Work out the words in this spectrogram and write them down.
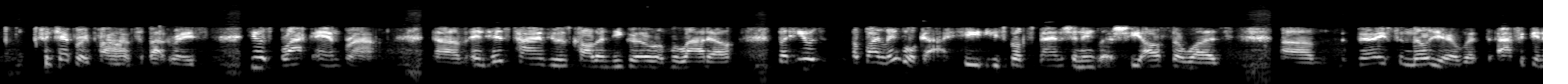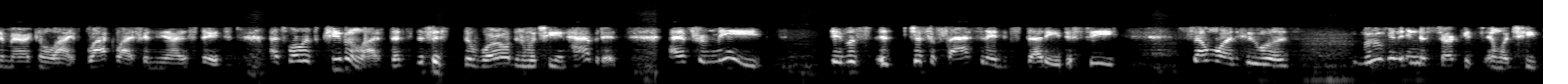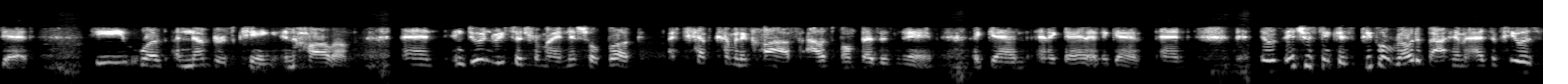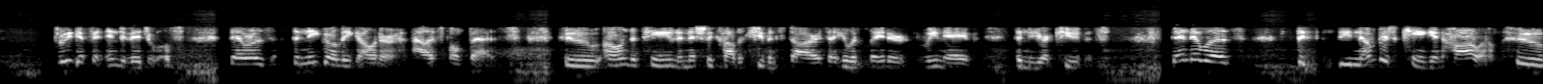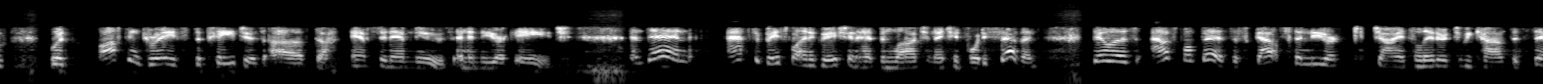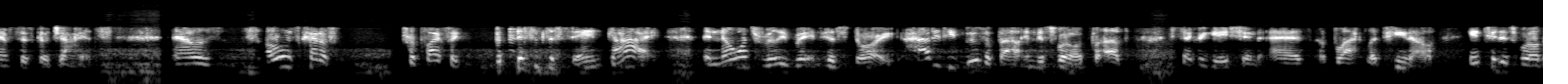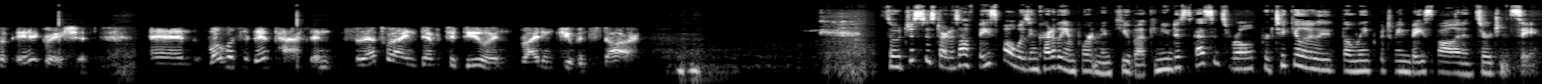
contemporary parlance about race, he was black and brown. Um, in his time, he was called a Negro, a mulatto, but he was a bilingual guy. He he spoke Spanish and English. He also was um, very familiar with African American life, Black life in the United States, as well as Cuban life. This this is the world in which he inhabited, and for me, it was it, just a fascinating study to see someone who was moving in the circuits in which he did. He was a numbers king in Harlem. And in doing research for my initial book, I kept coming across Alex Pompez's name again and again and again. And it was interesting because people wrote about him as if he was three different individuals. There was the Negro League owner, Alex Pompez, who owned a team initially called the Cuban Stars that he would later rename the New York Cubans. Then there was the, the numbers king in Harlem, who would often graced the pages of the Amsterdam News and the New York Age. And then after baseball integration had been launched in 1947, there was Alex Pompez, the scout for the New York Giants, later to become the San Francisco Giants. And I was always kind of perplexed, but this is the same guy, and no one's really written his story. How did he move about in this world of segregation as a black Latino? into this world of integration. And what was his impact? And so that's what I endeavored to do in writing Cuban Star. So, just to start us off, baseball was incredibly important in Cuba. Can you discuss its role, particularly the link between baseball and insurgency?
